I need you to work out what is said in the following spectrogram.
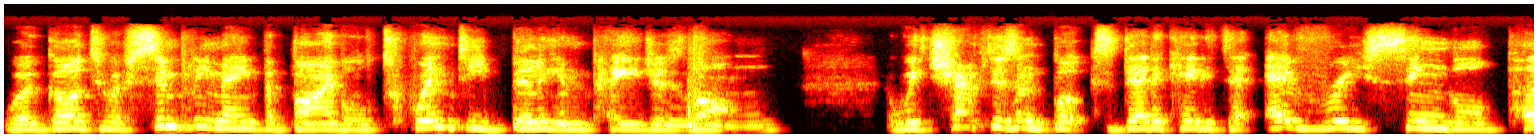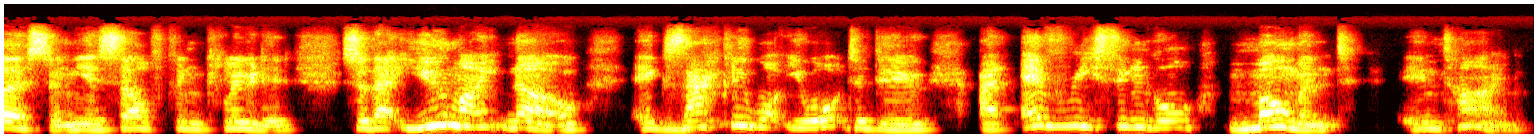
were God to have simply made the Bible 20 billion pages long with chapters and books dedicated to every single person, yourself included, so that you might know exactly what you ought to do at every single moment in time.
